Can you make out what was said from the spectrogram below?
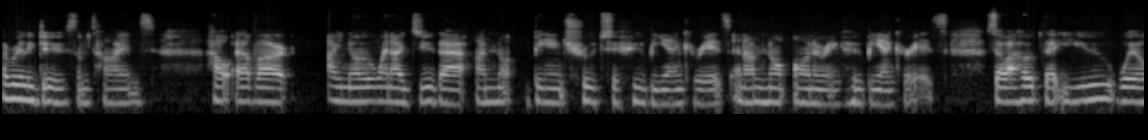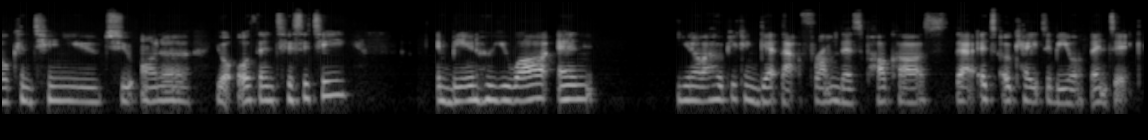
I really do sometimes. However, I know when I do that, I'm not being true to who Bianca is and I'm not honoring who Bianca is. So I hope that you will continue to honor your authenticity in being who you are. And, you know, I hope you can get that from this podcast that it's okay to be authentic.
